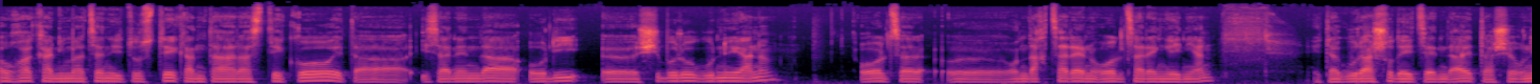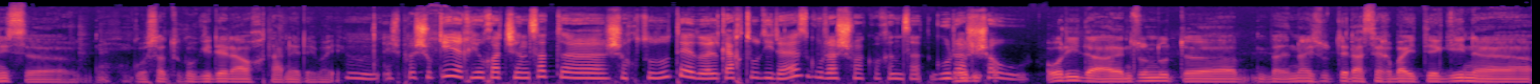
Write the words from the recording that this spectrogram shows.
aurrak animatzen dituzte kanta arazteko eta izanen da hori uh, Siburu gunean, oholtza, uh, ondartzaren oholtzaren geinean, eta guraso deitzen da, eta seurniz uh, gozatuko girela hortan ere bai. Hmm, espresuki, erri zat uh, sortu dute edo elkartu dira ez gurasoak horrentzat, gurasou? Hori da, entzun dut, uh, nahi zutela zerbait egin uh,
